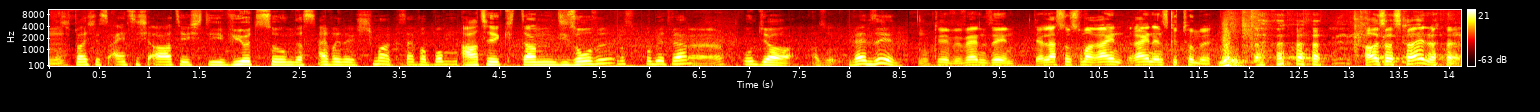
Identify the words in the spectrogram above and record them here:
ja. Das Fleisch ist einzigartig, die Würzung, das einfach der Geschmack ist einfach bombenartig. Dann die Soße muss probiert werden. Und ja, also wir werden sehen. Okay, wir werden sehen. Dann lass uns mal rein, rein ins Getümmel. Haust was rein? oder?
